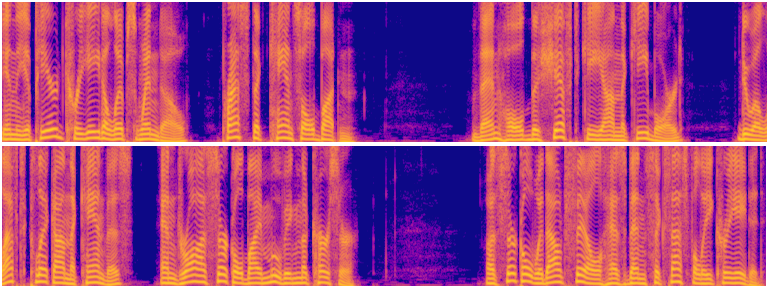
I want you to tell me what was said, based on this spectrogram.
In the appeared Create Ellipse window, press the Cancel button. Then hold the Shift key on the keyboard, do a left click on the canvas, and draw a circle by moving the cursor. A circle without fill has been successfully created.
